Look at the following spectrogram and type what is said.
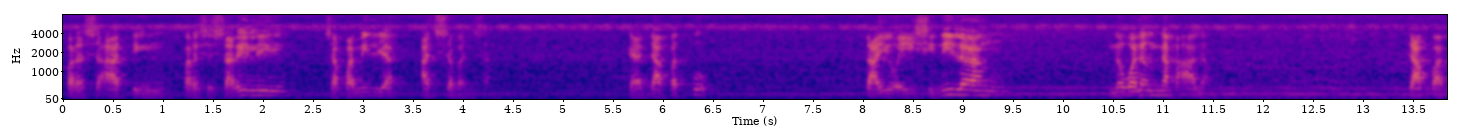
para sa ating, para sa sarili, sa pamilya at sa bansa. Kaya dapat po tayo ay sinilang na walang nakaalam. Dapat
